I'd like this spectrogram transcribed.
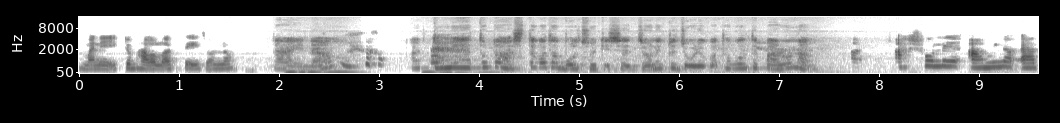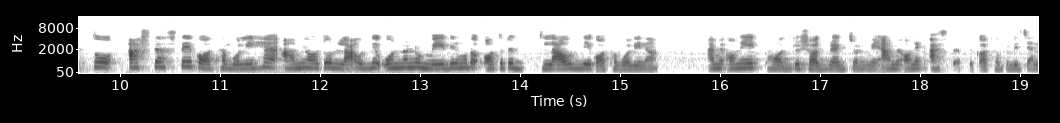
মানে একটু ভালো লাগছে এই জন্য তাই না? তুমি এতটা আস্তে কথা বলছো কিসের জন্য? একটু জোরে কথা বলতে পারো না? আসলে আমি না এত আস্তে আস্তে কথা বলি। হ্যাঁ আমি অত লাউডলি অন্যান্য মেয়েদের মতো অতটা লাউডলি কথা বলি না। আমি অনেক ভদ্র সদ্র একজন মেয়ে। আমি অনেক আস্তে আস্তে কথা বলি যেন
